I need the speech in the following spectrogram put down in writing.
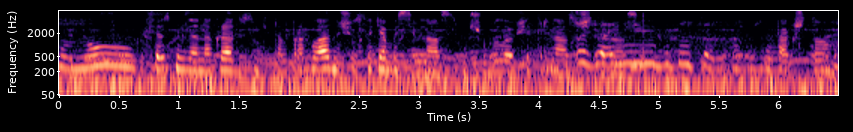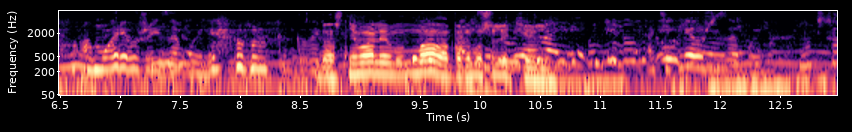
Ну, сейчас не знаю, на градусники там прохладно, сейчас хотя бы 17, потому что было вообще 13-14. Так что о море уже и забыли, как Да, говорится. снимали мало, потому что летели. А тепле уже забыли. Ну все,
